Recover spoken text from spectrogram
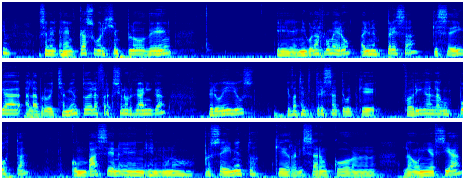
en, el, caso, por ejemplo, de eh, Nicolás Romero, hay una empresa que se dedica al aprovechamiento de la fracción orgánica, pero ellos es bastante interesante porque fabrican la composta con base en, unos procedimientos que realizaron con la universidad,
